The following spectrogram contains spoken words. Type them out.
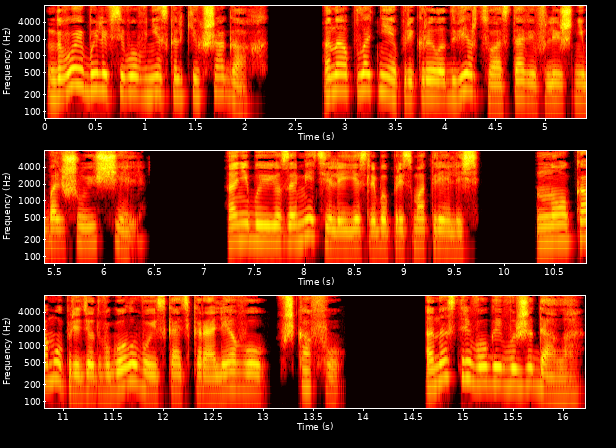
Двое были всего в нескольких шагах. Она плотнее прикрыла дверцу, оставив лишь небольшую щель. Они бы ее заметили, если бы присмотрелись. Но кому придет в голову искать королеву в шкафу? Она с тревогой выжидала.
